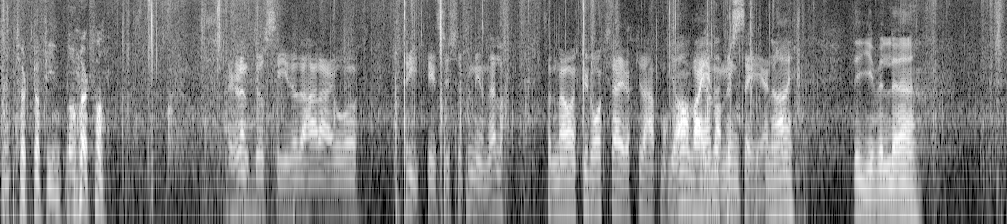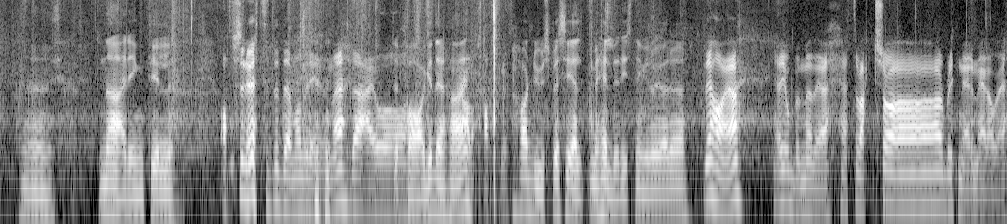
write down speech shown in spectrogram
Det er tørt og fint nå, i hvert fall. Jeg glemte jo å si det. Det her er jo fritidssyssel for min del. da. Selv om jeg er arkeolog, så jeg gjør ikke det her på en måte av vegne av museet. eller Nei, det gir vel eh, eh, næring til Absolutt. Det er det man driver med. Det er jo Til faget, det her. absolutt. Har du spesielt med helleristninger å gjøre? Det har jeg. Jeg jobber med det. Etter hvert så har det blitt mer og mer av det.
